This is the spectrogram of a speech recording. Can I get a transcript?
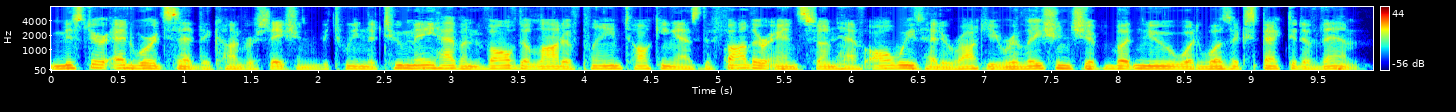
Mr. Edward said the conversation between the two may have involved a lot of plain talking as the father and son have always had a rocky relationship but knew what was expected of them.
